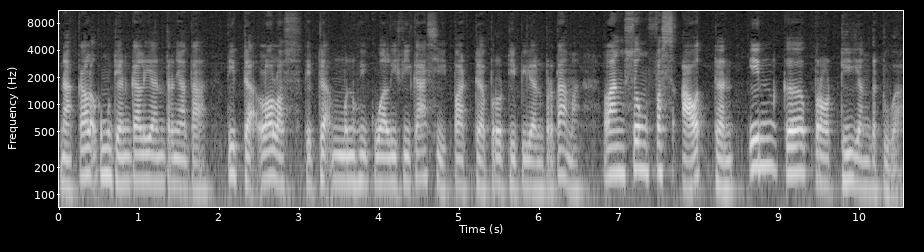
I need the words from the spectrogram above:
Nah, kalau kemudian kalian ternyata tidak lolos, tidak memenuhi kualifikasi pada prodi pilihan pertama, langsung first out dan in ke prodi yang kedua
